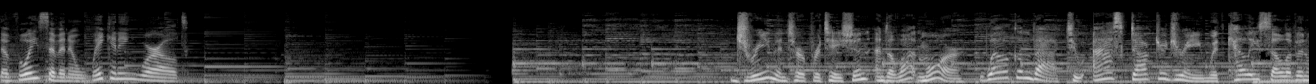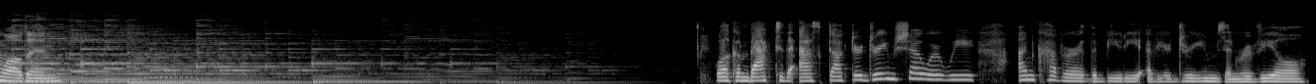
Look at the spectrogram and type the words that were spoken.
The voice of an awakening world. Dream interpretation, and a lot more. Welcome back to Ask Dr. Dream with Kelly Sullivan Walden. Welcome back to the Ask Dr. Dream show, where we uncover the beauty of your dreams and reveal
